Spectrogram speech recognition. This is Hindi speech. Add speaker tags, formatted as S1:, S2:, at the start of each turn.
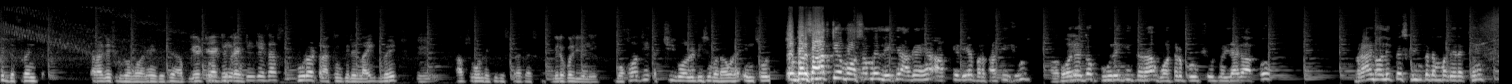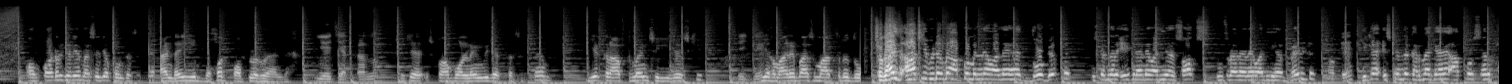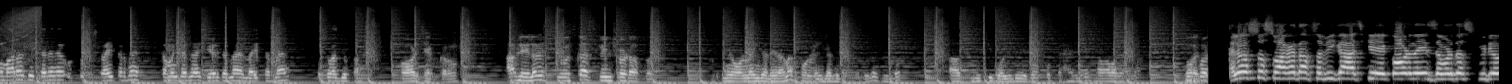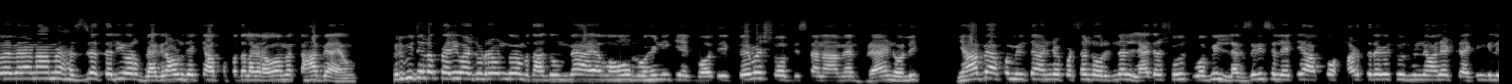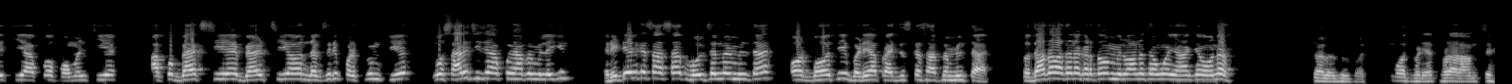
S1: डिफरेंट तरह के शूज़ होने वाले हैं। जैसे आप
S2: ये ट्रैकिंग रैकिंग के हिसाब से?
S1: पूरा ट्रैकिंग के लिए लाइट वेट
S2: हम्म।
S1: आप सोल देखिए किस तरह का इसका।
S2: बिल्कुल यूनिक
S1: बहुत ही अच्छी क्वालिटी से बना हुआ है। इन सोल तो बरसात के मौसम में लेके आ गए हैं आपके लिए बरसाती शूज़ बोले तो पूरे की तरह वाटर प्रूफ शूज़ मिल जाएगा आपको। ब्रांड हॉलिक पे स्क्रीन पे नंबर दे रखे हैं। और ऑर्डर के लिए मैसेज या फ़ोन कर सकते हैं। ब्रांड है ये बहुत पॉपुलर ब्रांड है।
S2: ये चेक कर लो।
S1: ठीक है इसको आप ऑनलाइन भी चेक कर सकते हैं। ये क्राफ्टमैन सीरीज़ है इसकी।
S2: ठीक
S1: ये हमारे पास मात्र दो। तो गाइस आज की वीडियो में आपको मिलने वाले हैं दो गिफ्ट इसके अंदर एक रहने वाली है सॉक्स दूसरा रहने वाली है बेल्ट
S2: ओके
S1: ठीक है? इसके अंदर करना क्या है? आपको सिर्फ़ हमारा जो चैनल है उसको सब्सक्राइब करना है कमेंट करना है शेयर करना है लाइक करना है उसके बाद जो
S2: और चेक करो। आप ले लो शूज़ का स्क्रीनशॉट आप
S1: अपने ऑनलाइन चलेगा ना? ऑनलाइन है आप इसकी क्वालिटी देखो आपको पहन के बड़ा लगाना
S2: हेलो दोस्तों स्वागत है आप सभी का आज के एक और नई ज़बरदस्त वीडियो में। मेरा नाम है हज़रत अली और बैकग्राउंड देख के आपको पता लग रहा होगा मैं कहाँ पे आया हूँ। फिर भी जो लोग पहली बार जुड़ रहे हैं उनको मैं बता दूँ मैं आया हुआ हूँ रोहिणी की एक बहुत ही फ़ेमस शॉप जिसका नाम है ब्रांड होलिक यहाँ पे आपको मिलता है hundred percent original leather shoes वो भी लग्जरी से लेके आपको हर तरह के शूज़ मिलने वाले ट्रैकिंग के लिए चाहिए आपको फॉर्मल चाहिए आपको बैग्स चाहिए बेल्ट चाहिए और लग्जरी परफ्यूम चाहिए वो सारी चीज़ें आपको यहाँ पे मिलेगी। रिटेल के साथ साथ होलसेल में मिलता है और बहुत ही बढ़िया प्राइजेस के साथ में मिलता है। तो ज़्यादा बात ना करता हूँ मिलवाना चाहूँगा यहाँ के ओनर
S1: चलो भाई
S2: बहुत बढ़िया थोड़ा आराम से।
